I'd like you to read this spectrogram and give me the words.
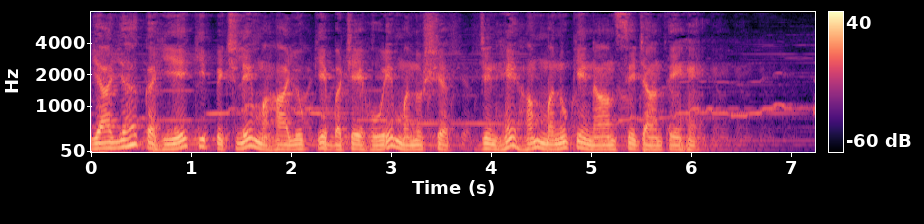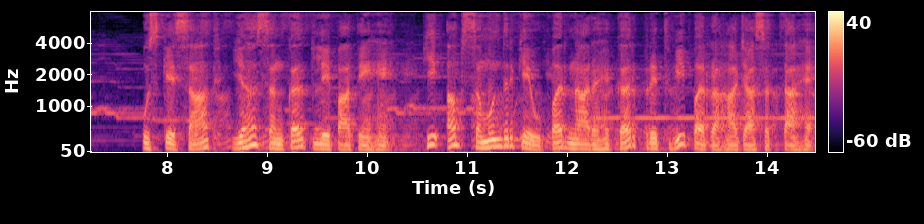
या यह कहिए कि पिछले महायुग के बचे हुए मनुष्य, जिन्हें हम मनु के नाम से जानते हैं। उसके साथ यह संकल्प ले पाते हैं कि अब समुद्र के ऊपर ना रहकर पृथ्वी पर रहा जा सकता है।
